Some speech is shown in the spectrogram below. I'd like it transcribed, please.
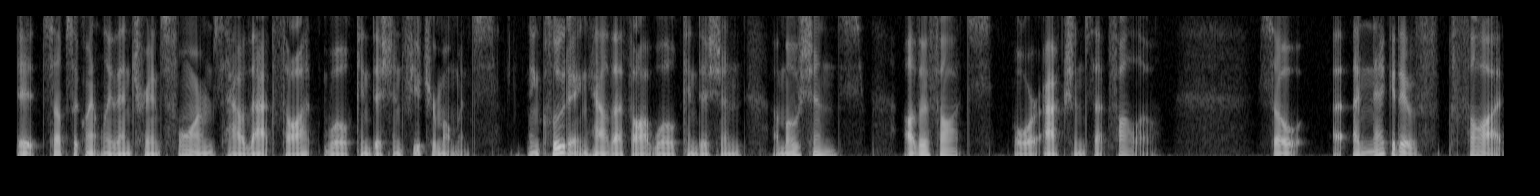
it subsequently then transforms how that thought will condition future moments, including how that thought will condition emotions, other thoughts, or actions that follow. So, a, a negative thought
